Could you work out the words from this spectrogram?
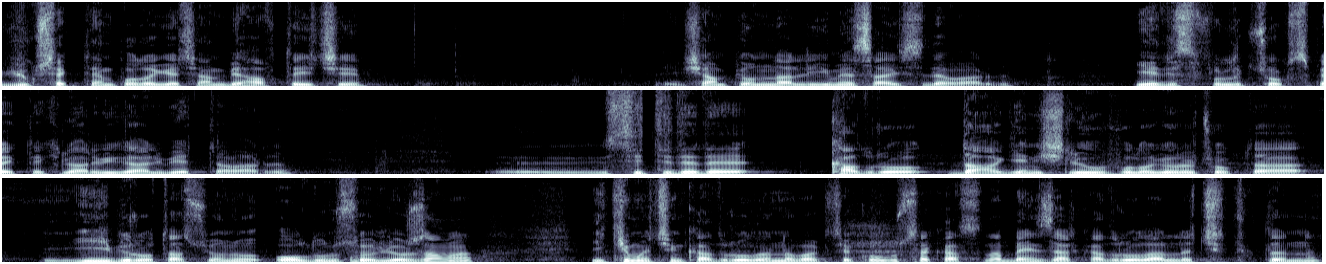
yüksek tempoda geçen bir hafta içi e, Şampiyonlar Ligi mesaisi de vardı. 7-0'lık çok spektaküler bir galibiyet de vardı. E, City'de de kadro daha geniş. Liverpool'a göre çok daha iyi bir rotasyonu olduğunu söylüyoruz ama iki maçın kadrolarına bakacak olursak aslında benzer kadrolarla çıktıklarını,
